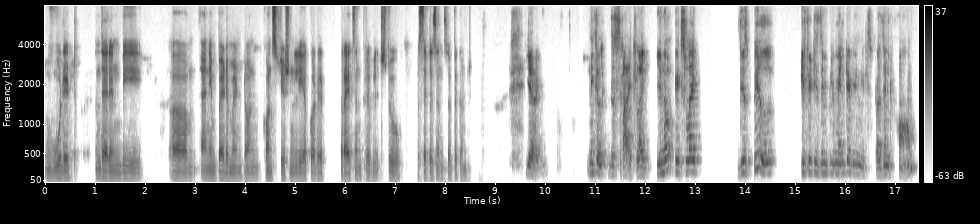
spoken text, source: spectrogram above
Would it therein be um, an impediment on constitutionally accorded rights and privilege to the citizens of the country? Yeah, Nikhil, that's right. Like, you know, it's like this bill, if it is implemented in its present form,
